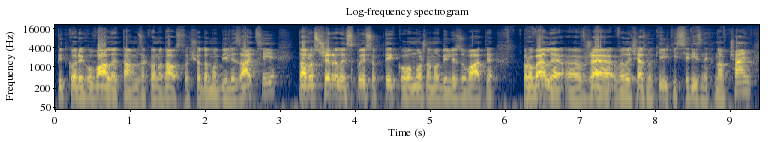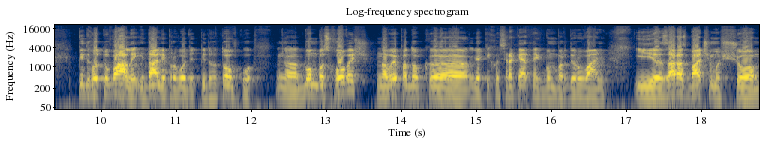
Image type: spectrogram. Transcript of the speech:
підкоригували там законодавство щодо мобілізації та розширили список тих, кого можна мобілізувати. Провели вже величезну кількість різних навчань. Підготували і далі проводять підготовку е, бомбосховищ на випадок е, якихось ракетних бомбардирувань. І зараз бачимо, що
